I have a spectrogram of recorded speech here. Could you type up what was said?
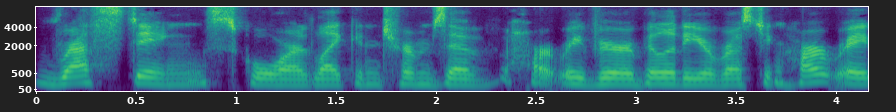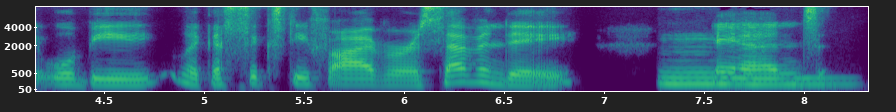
resting score, like in terms of heart rate variability or resting heart rate, will be like a 65 or a 70. Mm. And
